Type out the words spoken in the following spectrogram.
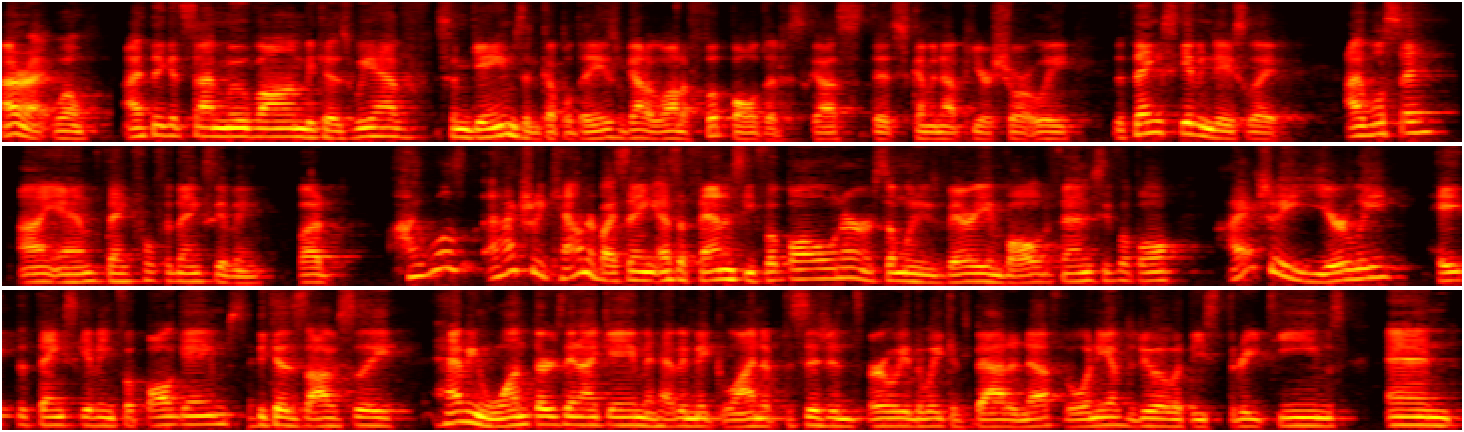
All right. Well, I think it's time to move on because we have some games in a couple days. We've got a lot of football to discuss that's coming up here shortly. The Thanksgiving Day slate. I will say I am thankful for Thanksgiving, but I will actually counter by saying, as a fantasy football owner or someone who's very involved in fantasy football, I actually yearly hate the Thanksgiving football games because obviously having one Thursday night game and having make lineup decisions early in the week is bad enough. But when you have to do it with these three teams and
